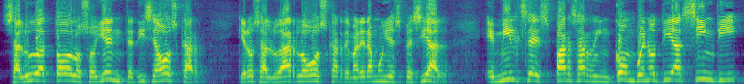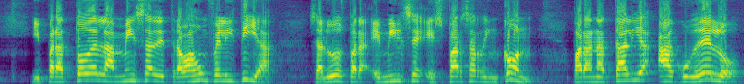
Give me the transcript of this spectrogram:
Saludo a todos los oyentes, dice Oscar. Quiero saludarlo, Oscar, de manera muy especial. Emilce Esparza Rincón, buenos días, Cindy, y para toda la mesa de trabajo, un feliz día. Saludos para Emilce Esparza Rincón, para Natalia Agudelo.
